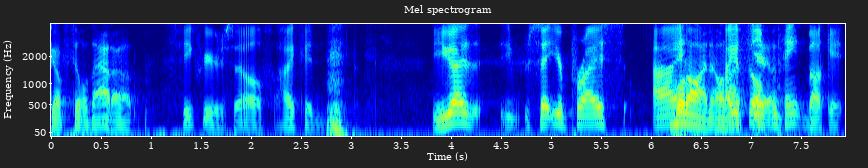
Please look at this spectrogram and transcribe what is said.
gonna fill that up. Speak for yourself. I could. you guys set your price. I Hold on, hold I on. could fill a uh, paint bucket.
